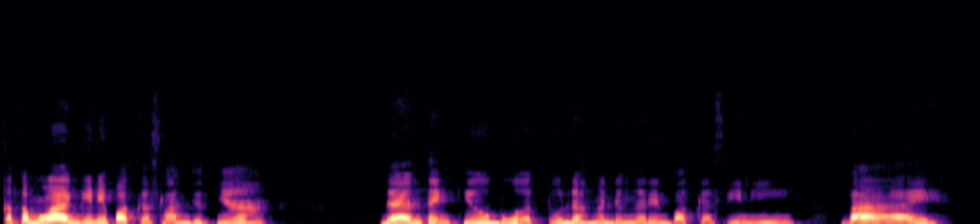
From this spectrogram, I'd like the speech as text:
Ketemu lagi di podcast selanjutnya. Dan thank you buat udah ngedengerin podcast ini. Bye.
